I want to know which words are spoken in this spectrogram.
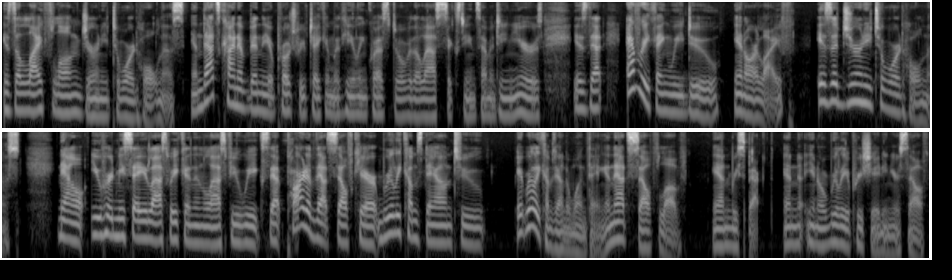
is a lifelong journey toward wholeness. And that's kind of been the approach we've taken with Healing Quest over the last 16, 17 years is that everything we do in our life is a journey toward wholeness. Now, you heard me say last week and in the last few weeks that part of that self care really comes down to, it really comes down to one thing, and that's self love and respect and you know really appreciating yourself.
